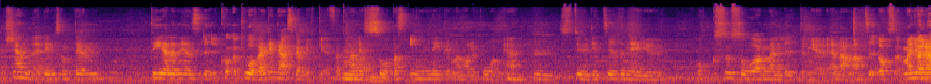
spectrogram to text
eh, känner. Det är liksom den delen i ens liv påverkar ganska mycket för att man är så pass inne i det man håller på med Mm. studietiden är ju också så, men lite mer en annan tid också. Man gör Men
